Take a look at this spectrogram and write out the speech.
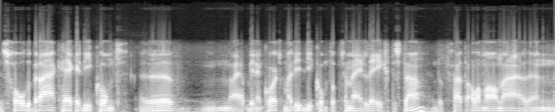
school De Braakhekken, die komt nou ja, binnenkort, maar die, die komt op termijn leeg te staan. Dat gaat allemaal naar een,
